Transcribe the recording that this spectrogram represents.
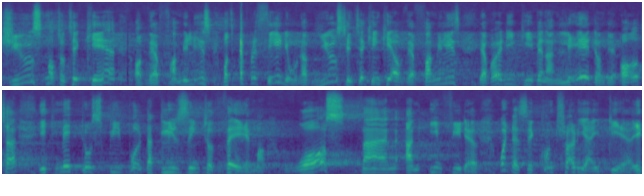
Jews, not to take care of their families, but everything they would have used in taking care of their families, they have already given and laid on the altar. It made those people that listen to them worse an infidel. When there's a contrary idea, a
